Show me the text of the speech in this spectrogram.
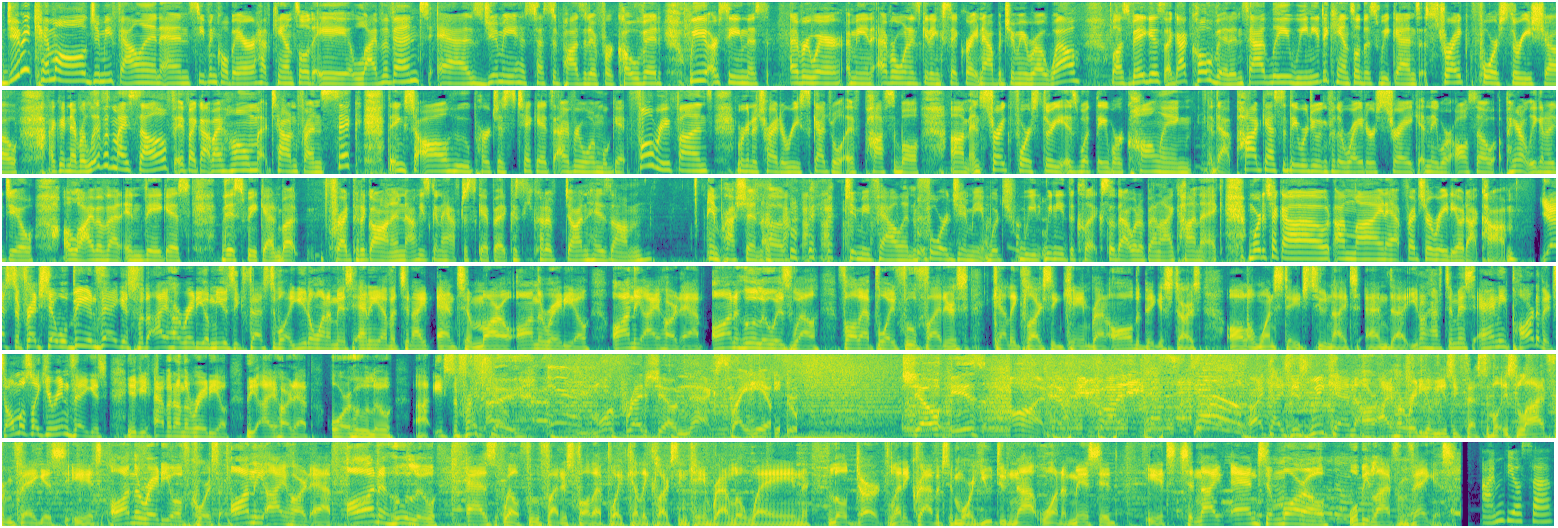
Jimmy Kimmel, Jimmy Fallon, and Stephen Colbert have canceled a live event as Jimmy has tested positive for COVID. We are seeing this everywhere. I mean, everyone is getting sick right now, but Jimmy wrote, well, Las Vegas, I got COVID, and sadly, we need to cancel this weekend's Strike Force 3 show. I could never live with myself if I got my hometown friends sick. Thanks to all who purchased tickets, everyone will get full refunds. We're going to try to reschedule if possible. Um, and Strike Force 3 is what they were calling that podcast that they were doing for the writer's strike, and they were also apparently going to do a live event in Vegas this weekend, but Fred could have gone, and now he's going to have to skip it because he could have done his, um, impression of Jimmy Fallon for Jimmy, which we, we need the click. So that would have been iconic. More to check out online at fredshowradio.com. Yes, the Fred Show will be in Vegas for the iHeartRadio Music Festival, and you don't want to miss any of it tonight and tomorrow on the radio, on the iHeart app, on Hulu as well. Fall Out Boy, Foo Fighters, Kelly Clarkson, Kane Brown, all the biggest stars, all on one stage, two nights, and uh, you don't have to miss any part of it. It's almost like you're in Vegas if you have it on the radio, the iHeart app, or Hulu. Uh, it's the Fred Show. More Fred Show next. Right here. Show is on. All right, guys, this weekend, our iHeartRadio Music Festival is live from Vegas. It's on the radio, of course, on the iHeart app, on Hulu, as well. Foo Fighters, Fall Out Boy, Kelly Clarkson, Kane Brown, Lil Wayne, Lil Durk, Lenny Kravitz, and more. You do not want to miss it. It's tonight and tomorrow. We'll be live from Vegas. I'm Diosa.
